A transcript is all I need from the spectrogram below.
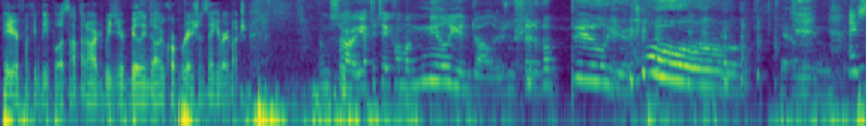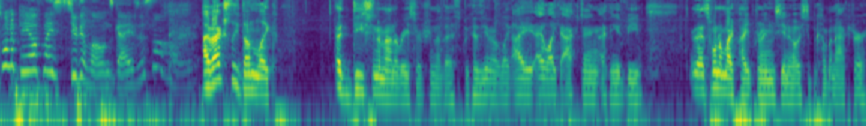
Pay your fucking people. It's not that hard with your billion dollar corporations. Thank you very much. I'm sorry, you have to take home a million dollars instead of a billion. Oh. I just want to pay off my student loans, guys. It's not hard. I've actually done like a decent amount of research into this because you know, like I, I like acting. I think it'd be that's one of my pipe dreams, you know, is to become an actor.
